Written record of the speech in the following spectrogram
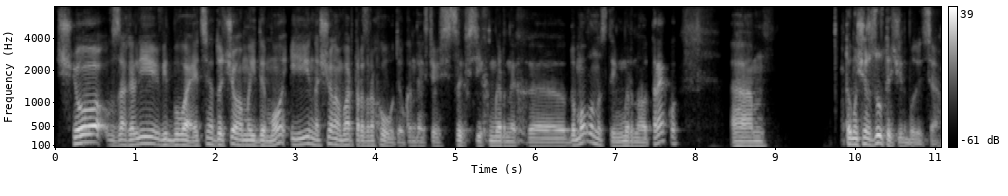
що взагалі відбувається, до чого ми йдемо, і на що нам варто розраховувати в контексті ось цих всіх мирних е, домовленостей, мирного треку. Ем, тому що ж зустріч відбудеться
